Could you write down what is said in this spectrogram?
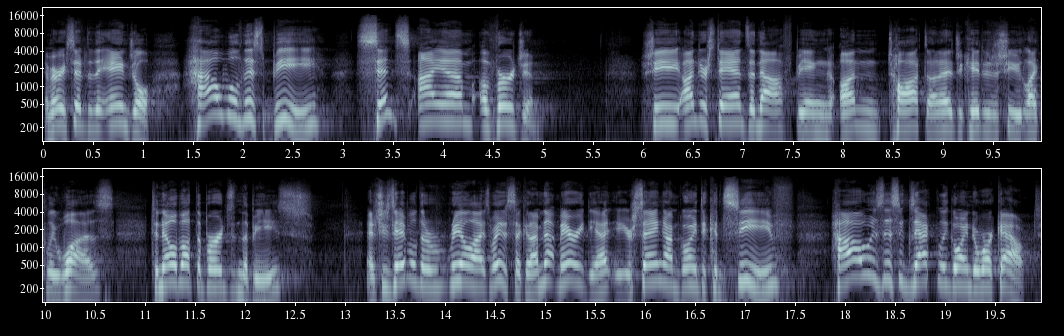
And Mary said to the angel, How will this be since I am a virgin? She understands enough, being untaught, uneducated as she likely was, to know about the birds and the bees. And she's able to realize wait a second, I'm not married yet. You're saying I'm going to conceive. How is this exactly going to work out?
